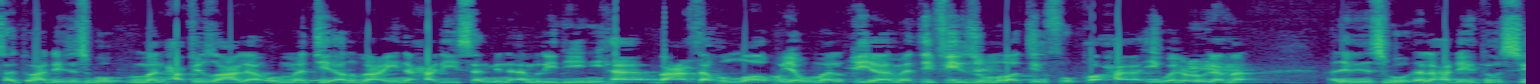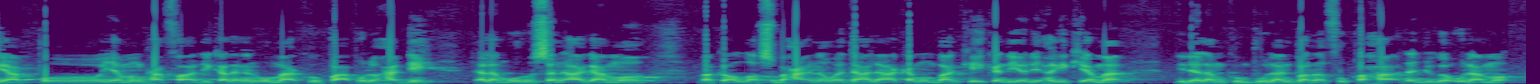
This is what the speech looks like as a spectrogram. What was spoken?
satu hadis disebut man hafiza ala ummati arba'ina hadisan min amri diniha ba'athahu Allahu yawmal qiyamati fi zumratil fuqaha'i wal ulama. Jadi disebut dalam hadis itu siapa yang menghafal di kalangan umatku 40 hadis dalam urusan agama maka Allah Subhanahu wa taala akan membangkitkan dia di hari kiamat di dalam kumpulan para fuqaha dan juga ulama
